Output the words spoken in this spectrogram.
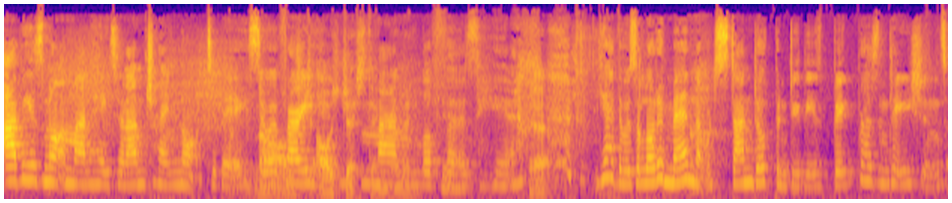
Abby is not a man hater, and I'm trying not to be. So No, we're was very j- I was jesting, man really. lovers here. Yeah. Yeah, there was a lot of men that would stand up and do these big presentations,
